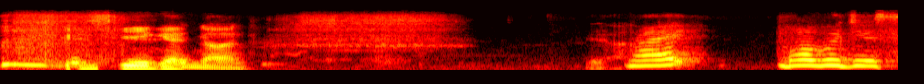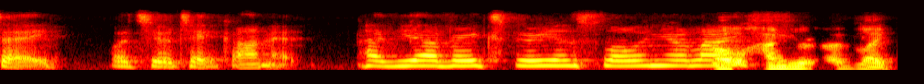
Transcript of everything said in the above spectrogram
to see you again, Dawn. Yeah. Right? What would you say? What's your take on it? Have you ever experienced flow in your oh, life? Oh, hundred, like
